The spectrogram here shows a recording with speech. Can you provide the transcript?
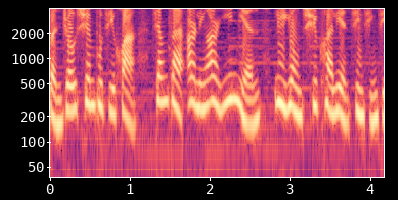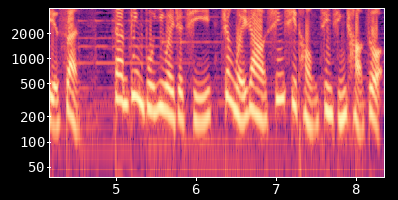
本周宣布，计划将在二零二一年利用区块链进行结算，但并不意味着其正围绕新系统进行炒作。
